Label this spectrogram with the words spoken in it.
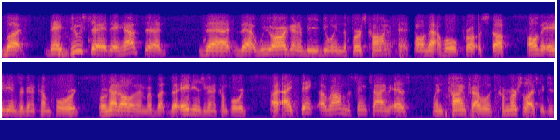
but they do say they have said that that we are going to be doing the first contact, all that whole pro stuff. All the aliens are going to come forward, or not all of them, but, the aliens are going to come forward. I, I think around the same time as when time travel is commercialized, which is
